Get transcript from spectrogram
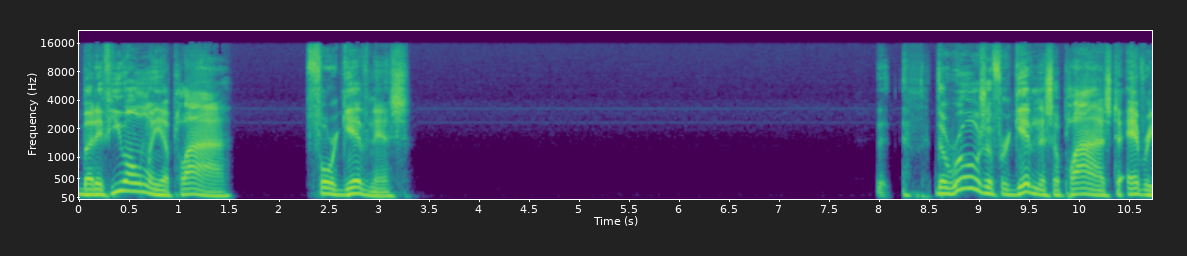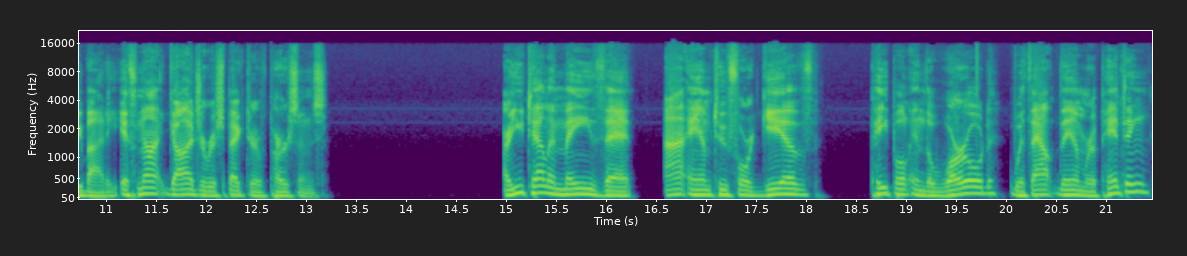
But if you only apply forgiveness, the rules of forgiveness applies to everybody. If not, God's a respecter of persons. Are you telling me that I am to forgive people in the world without them repenting.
